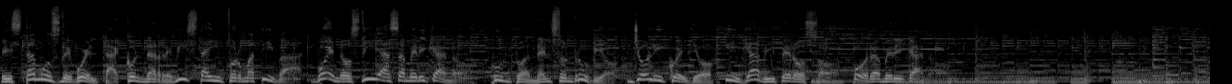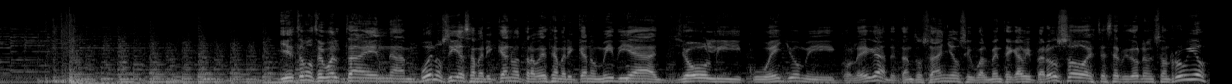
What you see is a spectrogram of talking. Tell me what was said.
Estamos de vuelta con la revista informativa Buenos Días Americano, junto a Nelson Rubio, Jolly Cuello y Gaby Peroso, por Americano. Y estamos de vuelta en um, Buenos Días Americano a través de Americano Media. Jolly Cuello, mi colega de tantos años, igualmente Gaby Peroso, este servidor Nelson Rubio,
